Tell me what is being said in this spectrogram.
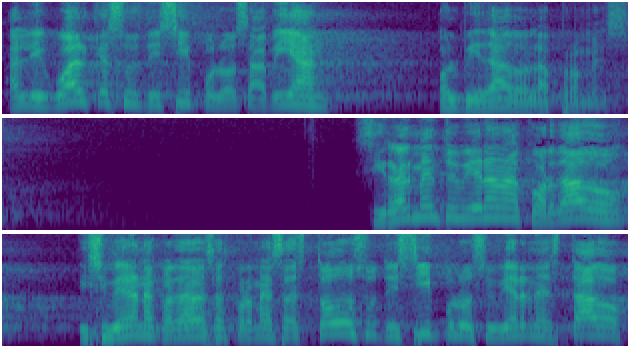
al igual que sus discípulos, habían olvidado la promesa. Si realmente hubieran acordado y si hubieran acordado esas promesas, todos sus discípulos hubieran estado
